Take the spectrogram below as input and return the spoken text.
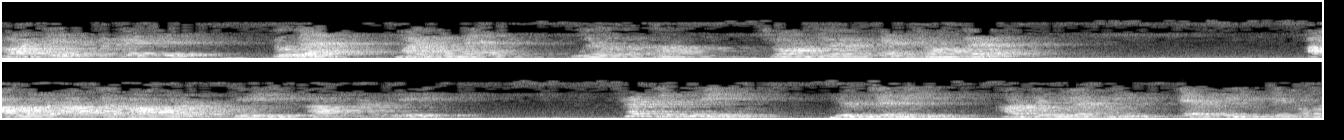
guarded, protected, so that mindfulness will become stronger and stronger, hour after hour, day after day. Practicing diligently, continuously, every single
